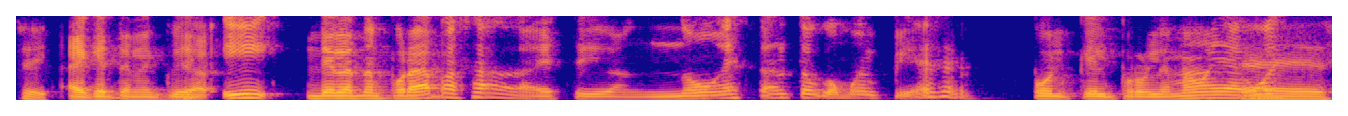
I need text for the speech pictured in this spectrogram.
sí. hay que tener cuidado. Y de la temporada pasada, este Iván, no es tanto como empiecen, porque el problema de Mayagüez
